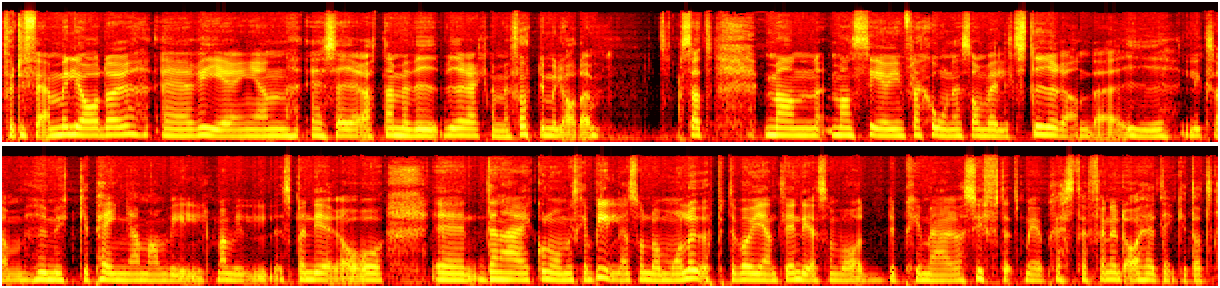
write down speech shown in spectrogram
45 miljarder. Eh, regeringen säger att nej, men vi, vi räknar med 40 miljarder. Så att man, man ser inflationen som väldigt styrande i liksom hur mycket pengar man vill, man vill spendera. Och, eh, den här ekonomiska bilden som de målar upp, det var egentligen det som var det primära syftet med pressträffen idag. Helt enkelt att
